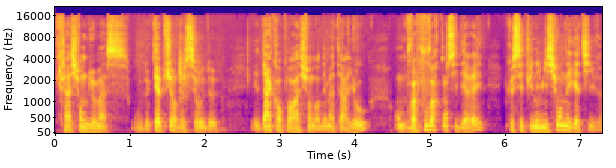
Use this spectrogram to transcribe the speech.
création de biomasse ou de capture de CO2 et d'incorporation dans des matériaux, on va pouvoir considérer que c'est une émission négative.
